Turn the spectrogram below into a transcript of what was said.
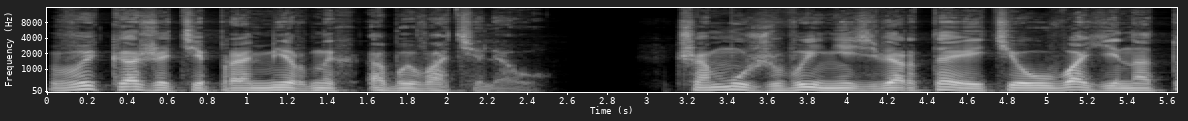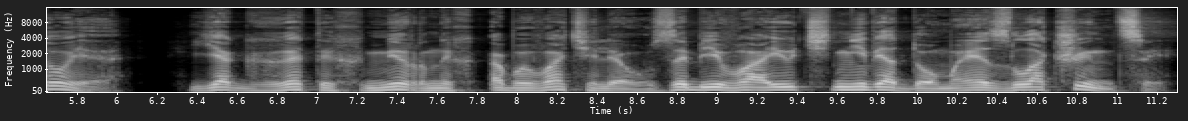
Вы кажаце пра мірных абывателяў. Чаму ж вы не звяртаеце ўвагі на тое, як гэтых мірных абывателяў забіваюць невядомыя злачынцы?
